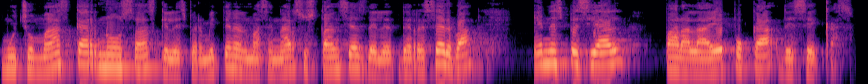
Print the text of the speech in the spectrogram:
mucho más carnosas que les permiten almacenar sustancias de, reserva, en especial para la época de secas.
